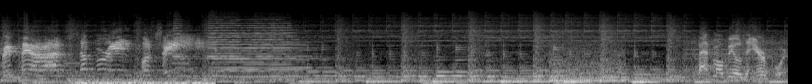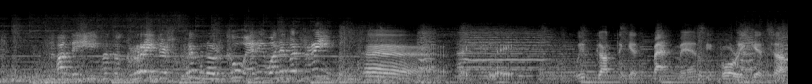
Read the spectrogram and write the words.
Prepare our submarine for sea! Batmobile to airport. On the eve of the greatest criminal coup anyone ever dreamed. Ah, Perfectly. We've got to get Batman before he gets us.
